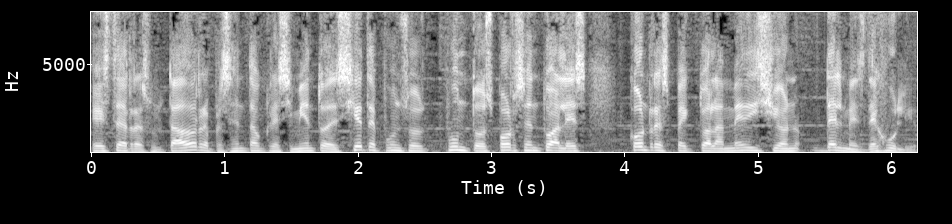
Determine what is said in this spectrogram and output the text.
Este resultado representa un crecimiento de 7 puntos porcentuales con respecto a la medición del mes de julio.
